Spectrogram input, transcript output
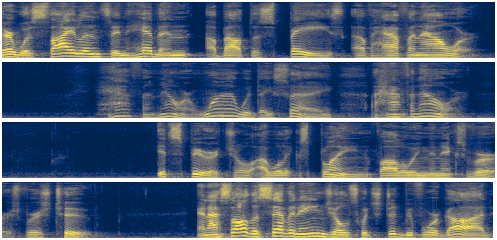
there was silence in heaven about the space of half an hour. Half an hour? Why would they say a half an hour? It's spiritual. I will explain following the next verse, verse 2. And I saw the seven angels which stood before God,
